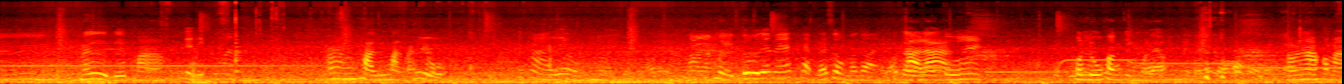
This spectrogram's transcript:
มาไม่หยิบลิปมาเดี๋ยวดิบมันอะทาลิปมันมาอยู่ไม่ถ่ายเร็วหน่อยเหมยตู้ได้ไหมแคปแล้วส่งมาก่อนอ่าได้เหมยตู้ให้คนรู้ความจริงหมดแล้วเอาหน้าเข้ามา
